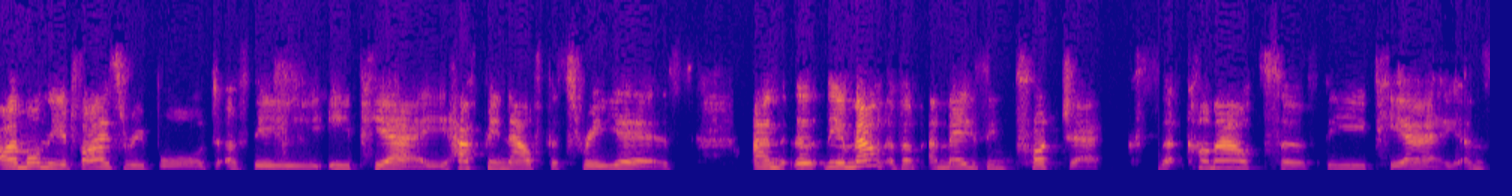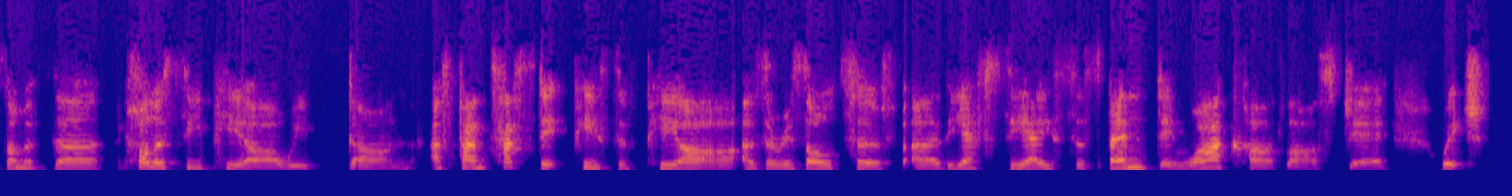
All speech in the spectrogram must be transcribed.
I'm on the advisory board of the EPA, have been now for three years, and the, the amount of amazing projects that come out of the EPA and some of the policy PR we done a fantastic piece of PR as a result of uh, the FCA suspending Wirecard last year, which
